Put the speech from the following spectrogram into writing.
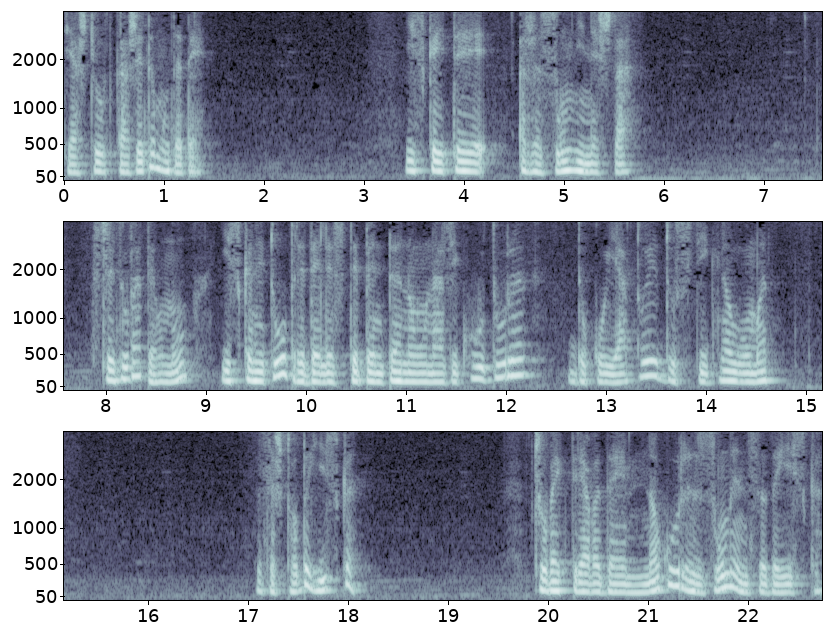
тя ще откаже да му даде. Искайте разумни неща. Следователно, искането определя степента на онази култура, до която е достигнал умът. Защо да иска? Човек трябва да е много разумен, за да иска.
